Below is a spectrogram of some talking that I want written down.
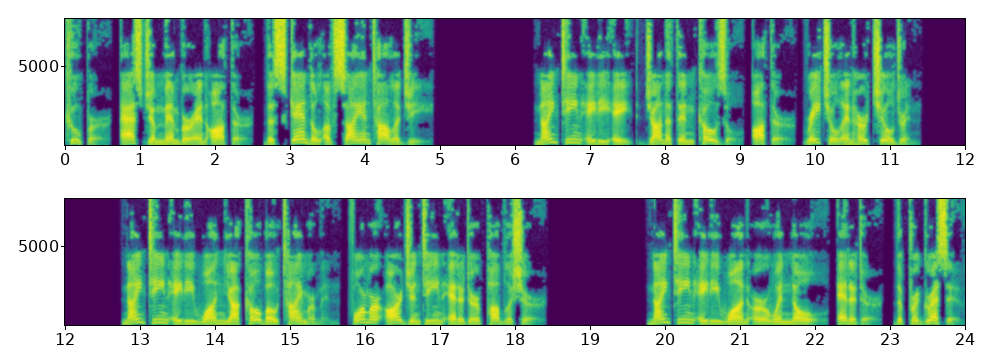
Cooper, ASJA member and author, The Scandal of Scientology 1988 Jonathan Kozol, author, Rachel and Her Children. 1981 Jacobo Timerman, former Argentine editor-publisher 1981 Erwin Knoll, editor, The Progressive.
